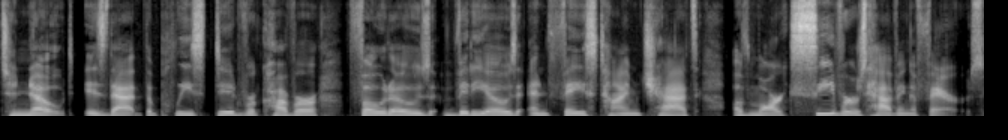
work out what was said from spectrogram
to note is that the police did recover photos, videos, and FaceTime chats of Mark Sievers having affairs.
